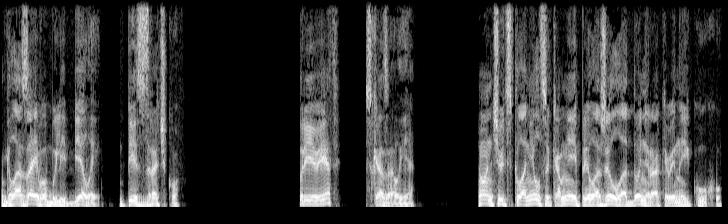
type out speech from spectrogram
Глаза его были белые, без зрачков. «Привет», — сказал я. Он чуть склонился ко мне и приложил ладонь раковиной к уху.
